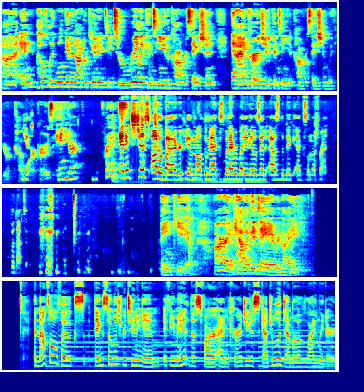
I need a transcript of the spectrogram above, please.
Uh, and hopefully we'll get an opportunity to really continue the conversation. And I encourage you to continue the conversation with your coworkers yeah. and your friends. And it's just autobiography of Malcolm X, but everybody knows it as the big X on the front. But that's it. Thank you. All right. Have a good day, everybody. And that's all, folks. Thanks so much for tuning in. If you made it this far, I encourage you to schedule a demo of Line Leader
